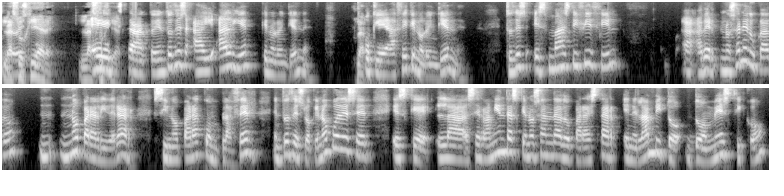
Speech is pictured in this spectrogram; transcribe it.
la, sugiere, Exacto. Entonces hay alguien que no lo entiende o que hace que no lo entiende. Entonces es más difícil. A, ver, nos han educado no para liderar, sino para complacer. Entonces, lo que no puede ser es que las herramientas que nos han dado para estar en el ámbito doméstico,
